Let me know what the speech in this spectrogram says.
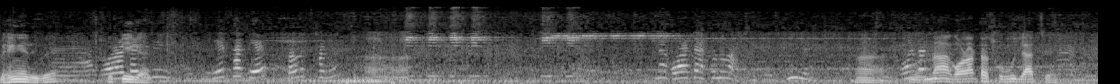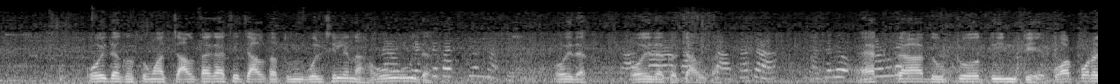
ভেঙে দিবে হ্যাঁ, শুকিয়ে গেছে। ইয়ে থাকে তাহলে থাকে। হ্যাঁ। না গোড়াটা এখনও আছে হ্যাঁ না গড়াটা সবুজ আছে। ওই দেখো তোমার চালতা গাছে চালতা তুমি বলছিলে না? না, ওই দেখো। না। ওই দেখো ওই দেখো চালতা- একটা দুটো তিনটে। পর পরে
